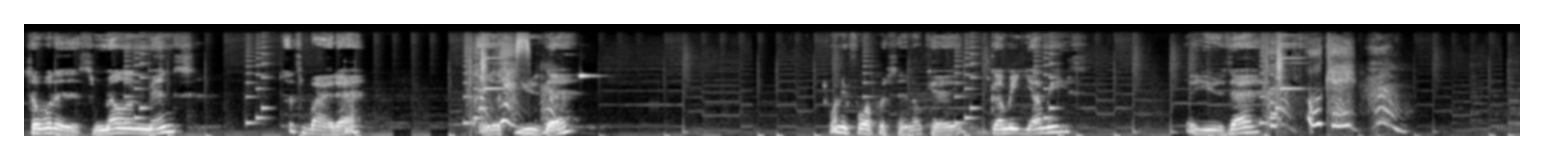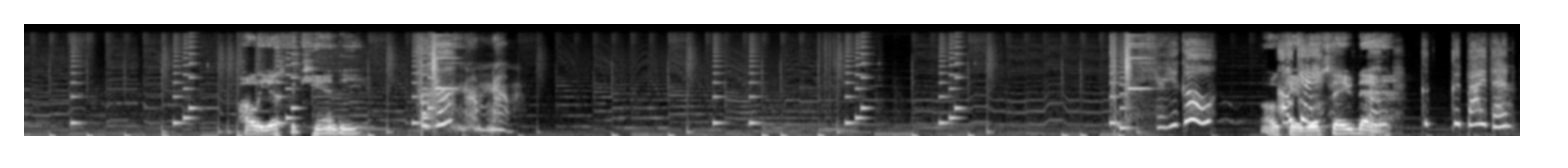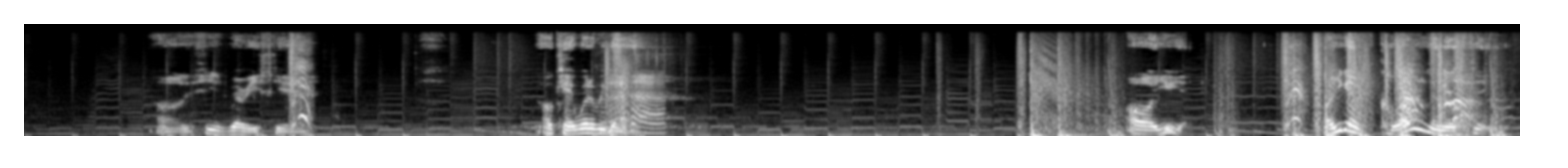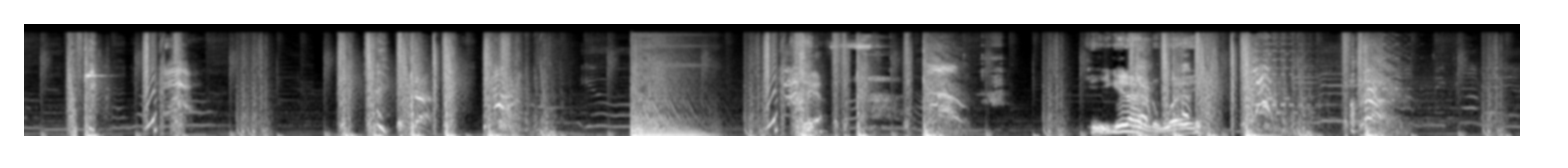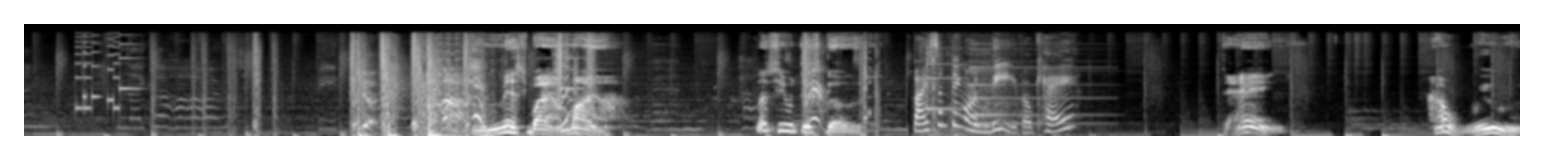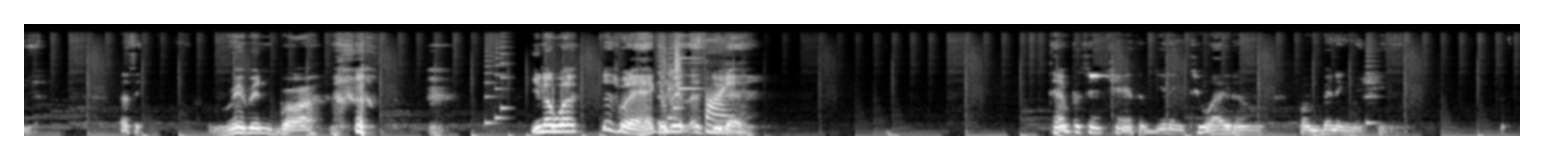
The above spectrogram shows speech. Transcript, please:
So what is this? Melon mints? Let's buy that. Let's Yes. use that. 24%, okay. Gummy yummies. Let's use that. Uh, okay. Polyester candy. Uh-huh. Nom nom. Here you go. Okay, Okay. we'll save that. G- goodbye then. Oh, she's very scared. Okay, what do we got? Oh, you. Oh, you get clothes in this thing. You get out of the way? You missed by a mile. Let's see what this goes. Buy something or leave, okay? Dang. How rude. That's it. Ribbon bar. you know what? Just for the heck of it, let's do that. 10% chance of getting two items from vending machine.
